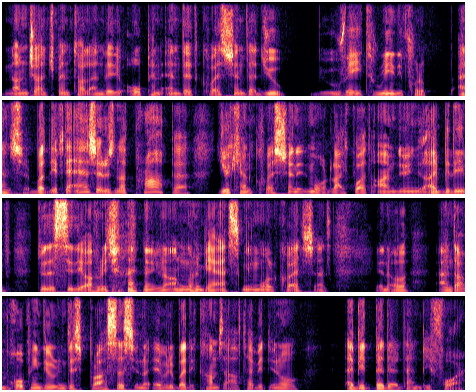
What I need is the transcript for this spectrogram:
non-judgmental and very open-ended question that you, you wait really for a answer. But if the answer is not proper, you can question it more. Like what I'm doing, I believe, to the city of Regina. You know, I'm going to be asking more questions. You know, and I'm hoping during this process, you know, everybody comes out of it, you know, a bit better than before.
